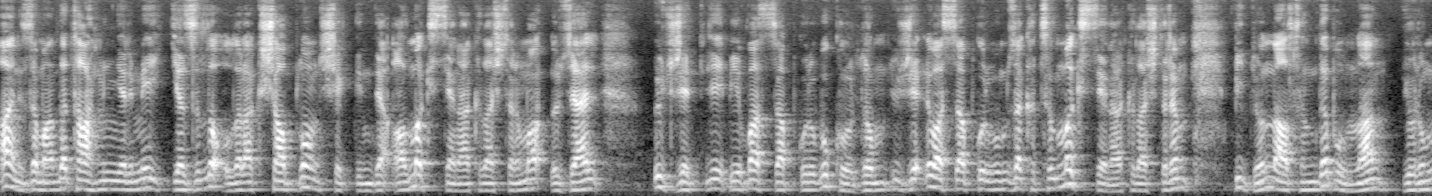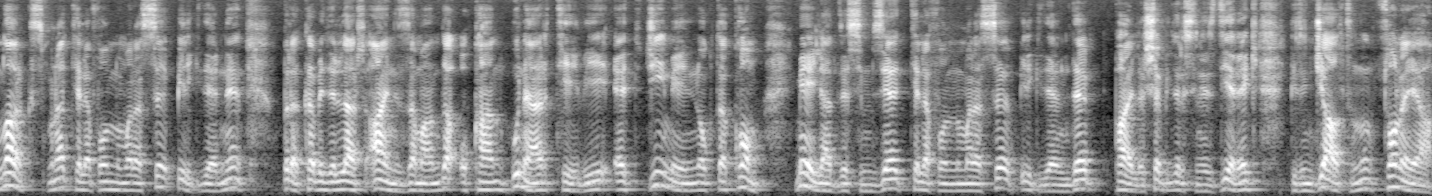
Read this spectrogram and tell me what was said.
Aynı zamanda tahminlerimi yazılı olarak şablon şeklinde almak isteyen arkadaşlarıma özel ücretli bir WhatsApp grubu kurdum. Ücretli WhatsApp grubumuza katılmak isteyen arkadaşlarım videonun altında bulunan yorumlar kısmına telefon numarası bilgilerini bırakabilirler. Aynı zamanda okanguner.tv@gmail.com mail adresimize telefon numarası bilgilerini de paylaşabilirsiniz diyerek birinci altının son ayağı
